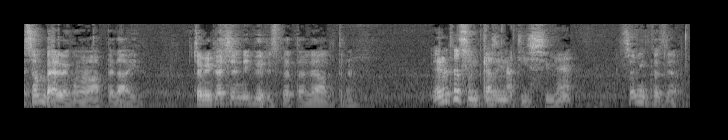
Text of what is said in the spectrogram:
sono belle come mappe, dai. Cioè, mi piacciono di più rispetto alle altre. In realtà sono incasinatissime, eh. Sono incasinati.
